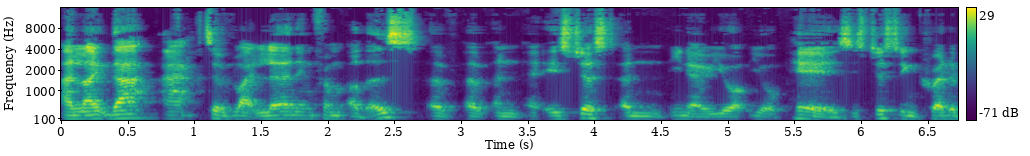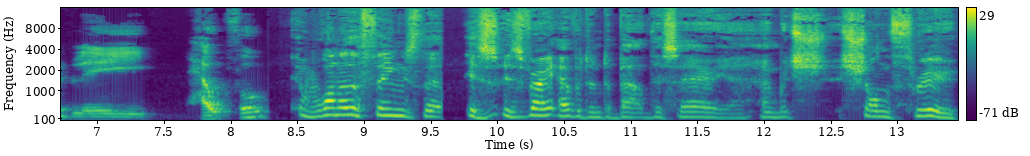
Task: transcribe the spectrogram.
And like that act of like learning from others of, of and is just and you know your your peers is just incredibly helpful. One of the things that is is very evident about this area and which shone through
